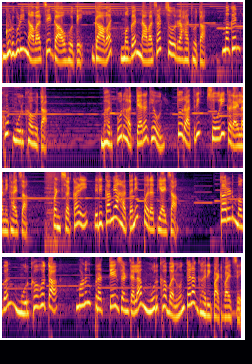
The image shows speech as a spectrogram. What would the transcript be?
गुडगुडी नावाचे गाव होते. गावात मगन नावाचा चोर राहत होता. मगन खूप मूर्ख होता. भरपूर हत्यारं घेऊन तो रात्री चोरी करायला निघायचा. पण सकाळी रिकाम्या हाताने परत यायचा. कारण मगन मूर्ख होता म्हणून प्रत्येक जण त्याला मूर्ख बनवून त्याला घरी पाठवायचे.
